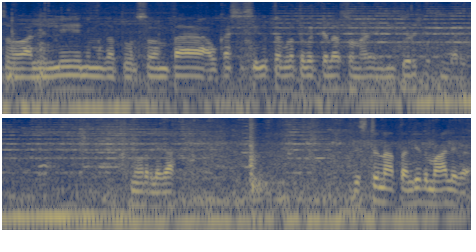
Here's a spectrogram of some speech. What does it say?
ಸೊ ಅಲ್ಲಿ ನಿಮ್ಗೆ ತೋರಿಸೋವಂಥ ಅವಕಾಶ ಸಿಗುತ್ತೆ ಬಿಡುತ್ತೆ ಗೊತ್ತಿಲ್ಲ. ಸೊ ನಾನು ಇಲ್ಲಿ ತೋರಿಸ್ಬಿಡ್ತೀನಿ ಬರ್ರಿ. ನೋಡ್ರಿ ಈಗ. ಇಷ್ಟು ನಾ ತಂದಿದ್ದು ಮಾಲಿದೆ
